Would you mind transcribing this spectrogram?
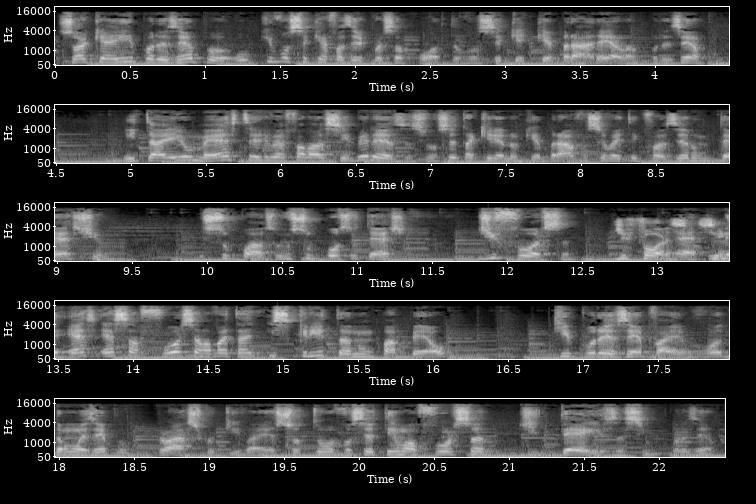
Só que aí, por exemplo, o que você quer fazer com essa porta? Você quer quebrar ela, por exemplo? Então aí o mestre ele vai falar assim, beleza, se você tá querendo quebrar, você vai ter que fazer um teste, suposto, um suposto teste de força. De força, É, sim. essa força ela vai estar escrita num papel que, por exemplo, vai, vou dar um exemplo clássico aqui, vai. Eu tô- você tem uma força de 10, assim, por exemplo.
